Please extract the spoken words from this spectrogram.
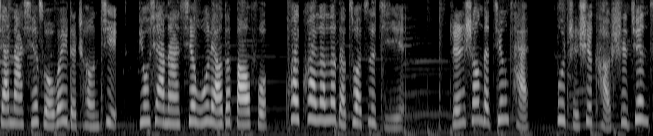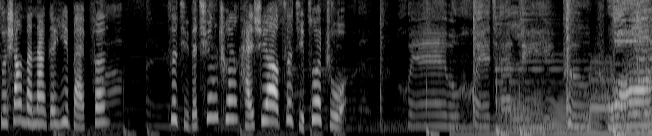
下那些所谓的成绩，丢下那些无聊的包袱，快快乐乐的做自己。人生的精彩，不只是考试卷子上的那个一百分，自己的青春还需要自己做主。会不会太离谱？我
